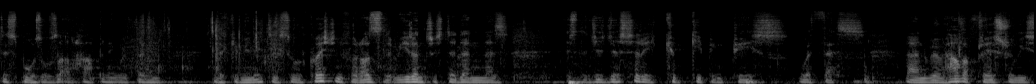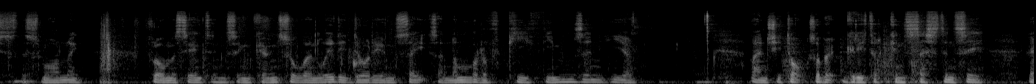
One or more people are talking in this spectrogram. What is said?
disposals that are happening within the community. So the question for us that we're interested in is, is the judiciary keeping pace with this? And we'll have a press release this morning from the Sentencing Council, and Lady Dorian cites a number of key themes in here. And she talks about greater consistency, uh,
